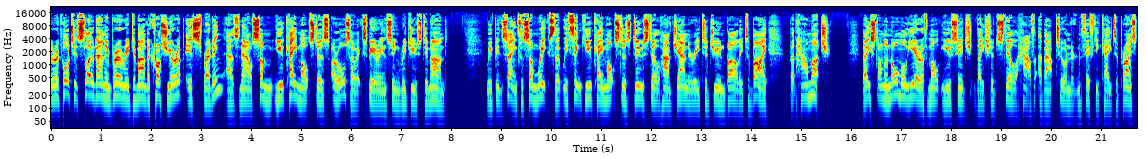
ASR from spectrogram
The reported slowdown in brewery demand across Europe is spreading, as now some UK maltsters are also experiencing reduced demand. We've been saying for some weeks that we think UK maltsters do still have January to June barley to buy, but how much? Based on a normal year of malt usage, they should still have about 250k to price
